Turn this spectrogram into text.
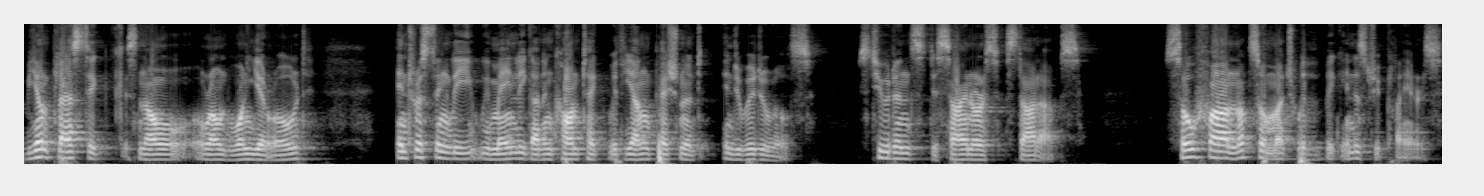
Beyond Plastic is now around one year old. Interestingly, we mainly got in contact with young, passionate individuals, students, designers, startups. So far, not so much with big industry players.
